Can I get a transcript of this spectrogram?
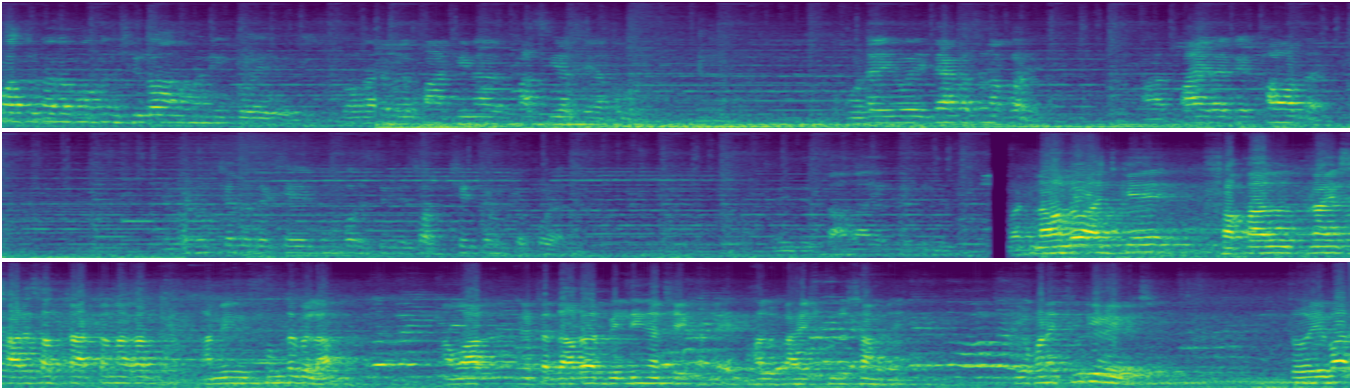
কত টাকা মতন ছিল আনুমানিক পাঁচ না ফাঁসি আছে এত ওটাই ওই দেখাশোনা করে। আর পায়রাকে খাওয়া দেয়। এবার তো দেখে এরকম পরিস্থিতি সব ছিটকে মিটকে পড়ে। ঘটনা হলো আজকে সকাল প্রায় সাড়ে সাতটা, আটটা নাগাদ আমি শুনতে পেলাম। আমার একটা দাদার বিল্ডিং আছে এখানে, ভালুকা হাই স্কুলের সামনে। ওখানে চুরি হয়ে গেছে। তো এবার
